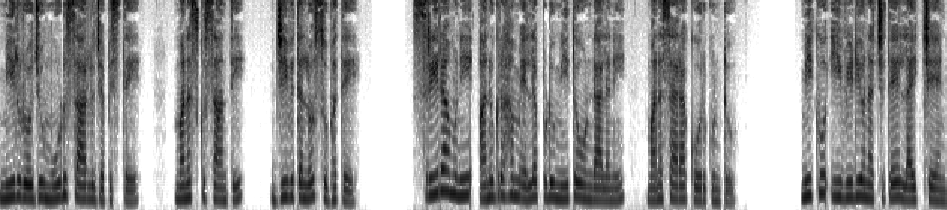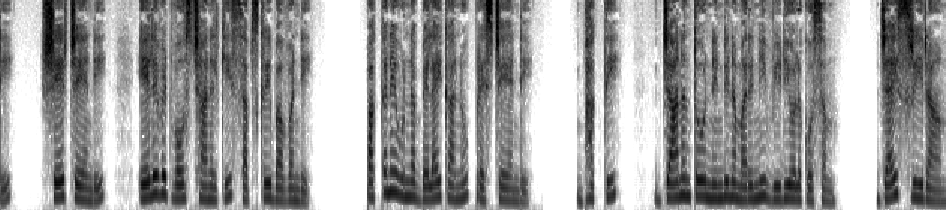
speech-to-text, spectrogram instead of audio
మీరు రోజూ మూడుసార్లు జపిస్తే మనస్కు శాంతి జీవితంలో శుభతే. శ్రీరాముని అనుగ్రహం ఎల్లప్పుడూ మీతో ఉండాలని మనసారా కోరుకుంటూ. మీకు ఈ వీడియో నచ్చితే లైక్ చేయండి షేర్ చేయండి. ఏలెవెట్ వౌస్ ఛానల్కి సబ్స్క్రైబ్ అవ్వండి. పక్కనే ఉన్న బెలైకాన్ను ప్రెస్ చేయండి. భక్తి జానంతో నిండిన మరిన్ని వీడియోల కోసం. జై శ్రీరామ్.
